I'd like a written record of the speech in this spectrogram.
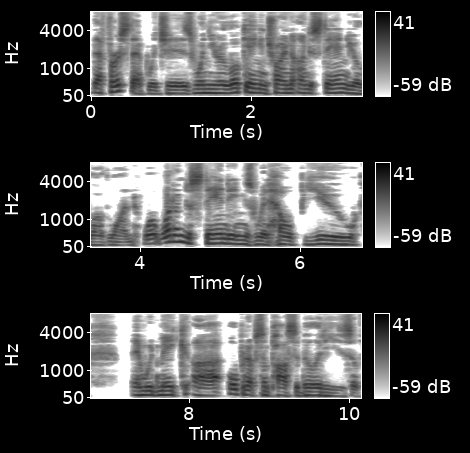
that first step, which is when you're looking and trying to understand your loved one, what, what understandings would help you and would make uh, open up some possibilities of,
